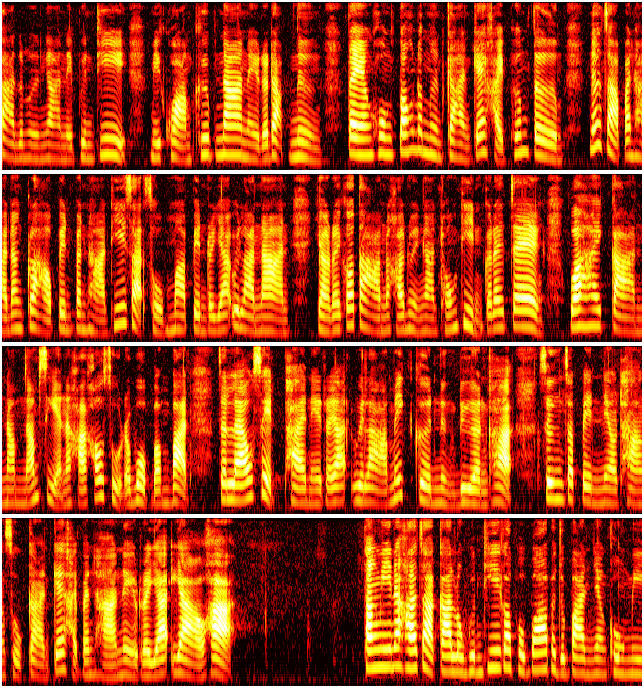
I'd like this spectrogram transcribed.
การดำเนินงานในพื้นที่มีความคืบหน้าในระดับหนึ่ง แต่ยังคงต้องดำเนินการแก้ไขเพิ่มเติม เนื่องจากปัญหาดังกล่าวเป็นปัญหาที่สะสมมาเป็นระยะเวลานาน อย่างไรก็ตามนะคะ หน่วยงานท้องถิ่นก็ได้แจ้ง ว่าให้การนำน้ำเสียนะคะ เข้าสู่ระบบบำบัด จะแล้วเสร็จภายในระยะเวลาไม่เกิน 1 เดือนค่ะ ซึ่งจะเป็นแนวทางสู่การแก้ไขปัญหาในระยะยาวค่ะ ทั้งนี้นะคะจากการลงพื้นที่ก็พบว่าปัจจุบันยังคงมี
